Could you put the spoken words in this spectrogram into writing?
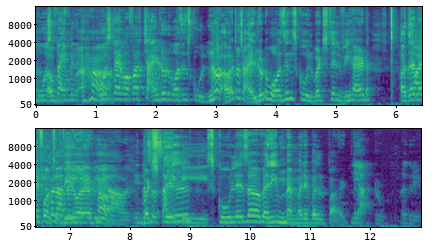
most Of- time in uh, हाँ. most time of our childhood was in school. No our childhood was in school but still we had other life Multiple also we were yeah, huh. yeah, in the but society. still school is a very memorable part. Yeah true. Agreed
